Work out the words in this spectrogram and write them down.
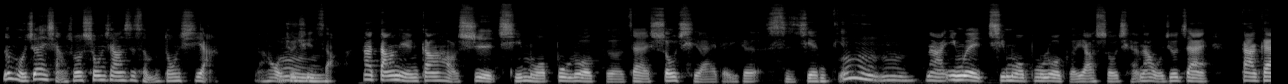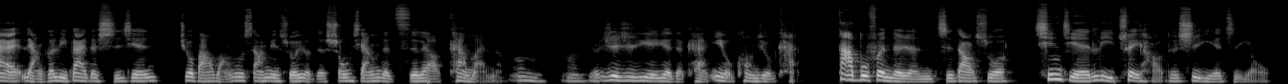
那我就在想说，松香是什么东西啊？然后我就去找。嗯、那当年刚好是奇摩部落格在收起来的一个时间点。嗯嗯。那因为奇摩部落格要收起来，那我就在大概两个礼拜的时间就把网络上面所有的松香的资料看完了。嗯嗯。有日日夜夜的看，一有空就看。大部分的人知道说，清洁力最好的是椰子油。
